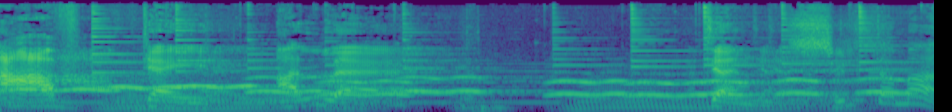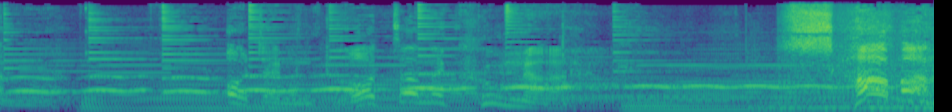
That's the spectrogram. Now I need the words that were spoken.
av de alle. den syltermann og den gråtende kona sammen!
